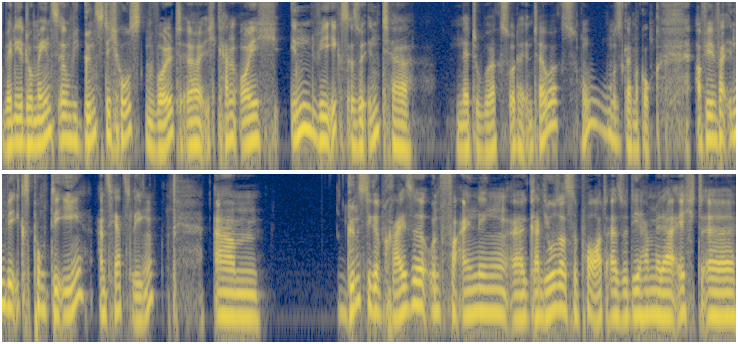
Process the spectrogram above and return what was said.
wenn ihr Domains irgendwie günstig hosten wollt, äh, ich kann euch in WX, also Internetworks oder Interworks, oh, muss ich gleich mal gucken, auf jeden Fall inwx.de ans Herz legen. Ähm, günstige Preise und vor allen Dingen äh, grandioser Support. Also die haben mir da echt äh,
